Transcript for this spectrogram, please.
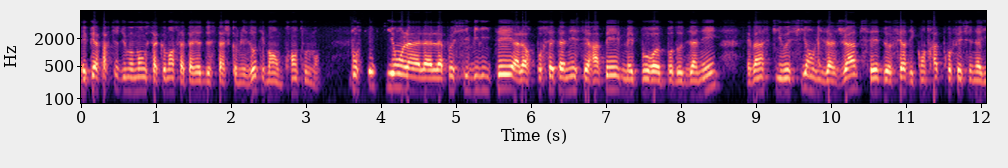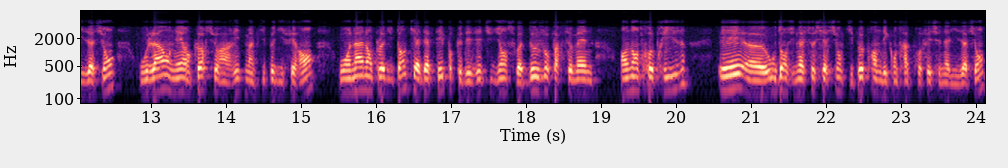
Et puis à partir du moment où ça commence la période de stage comme les autres, eh ben, on prend tout le monde. Pour ceux qui ont la, possibilité, alors pour cette année c'est râpé, mais pour, pour d'autres années, eh ben, ce qui est aussi envisageable, c'est de faire des contrats de professionnalisation, où là on est encore sur un rythme un petit peu différent, où on a un emploi du temps qui est adapté pour que des étudiants soient deux jours par semaine en entreprise, et, euh, ou dans une association qui peut prendre des contrats de professionnalisation,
